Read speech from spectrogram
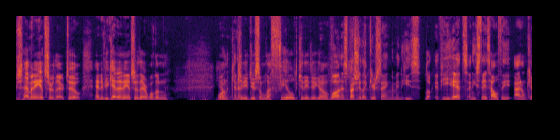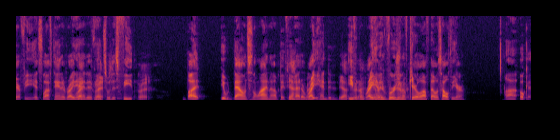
just have an answer there too. And if you get an answer there, well then. You Well, know, can it- he do some left field? Can you do you know? well, and especially like you're saying, I mean, he's look if he hits and he stays healthy, I don't care if he hits left-handed, right-handed, Right, if he hits with his feet, right. but it would balance the lineup if you Yeah, had a right. right-handed, Yeah, even a right, right-handed version of Kirilloff that was healthier. Uh, okay,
